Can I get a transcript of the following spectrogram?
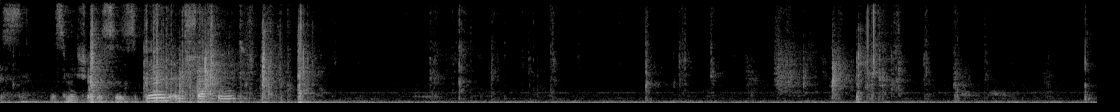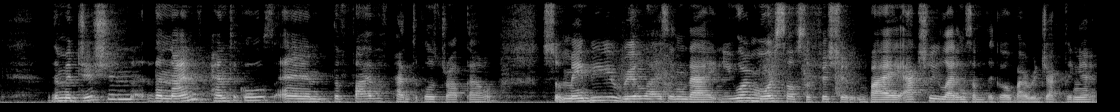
Guys. Let's make sure this is good and shuffled. The Magician, the Nine of Pentacles, and the Five of Pentacles dropped out. So maybe you're realizing that you are more self-sufficient by actually letting something go, by rejecting it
